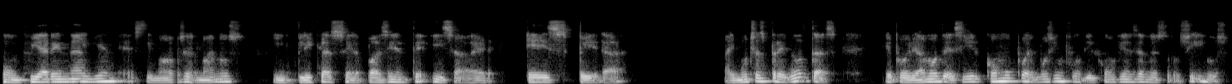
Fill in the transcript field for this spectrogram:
Confiar en alguien, estimados hermanos, implica ser paciente y saber esperar. Hay muchas preguntas que podríamos decir, ¿cómo podemos infundir confianza en nuestros hijos?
